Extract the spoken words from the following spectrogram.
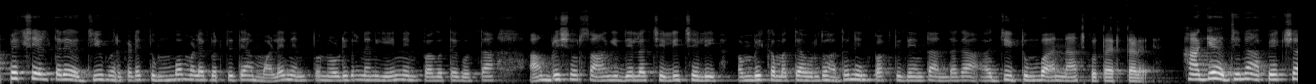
ಅಪೇಕ್ಷೆ ಹೇಳ್ತಾಳೆ ಅಜ್ಜಿ ಹೊರಗಡೆ. ಕಡೆ ತುಂಬ ಮಳೆ ಬರ್ತಿದೆ. ಆ ಮಳೆ ನೆನಪು ನೋಡಿದರೆ ನನಗೆ ಏನು ನೆನಪಾಗುತ್ತೆ ಗೊತ್ತಾ? ಅಂಬರೀಷ್ ಅವ್ರ ಸಾಂಗ್ ಇದೆಯಲ್ಲ ಚೆಲ್ಲಿ ಚಲಿ, ಅಂಬಿಕಾ ಮತ್ತು ಅವ್ರದ್ದು ಅದು ನೆನಪಾಗ್ತಿದೆ ಅಂತ ಅಂದಾಗ ಅಜ್ಜಿ ತುಂಬ ನಾಚ್ಕೋತಾ ಇರ್ತಾಳೆ. ಹಾಗೆ ಅಜ್ಜಿನ ಅಪೇಕ್ಷೆ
